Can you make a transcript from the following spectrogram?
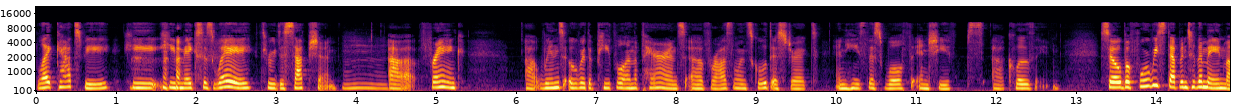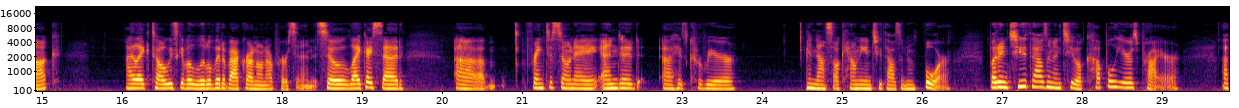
like Gatsby, he he makes his way through deception. Uh, Frank uh, wins over the people and the parents of Roslyn School District, and he's this wolf in sheep's uh, clothing. So before we step into the main muck, I like to always give a little bit of background on our person. So, like I said, um, Frank Tassone ended uh, his career in Nassau County in 2004. But in 2002, a couple years prior, a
